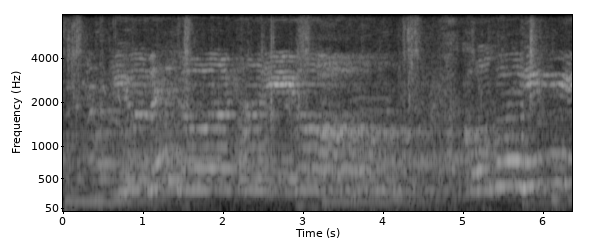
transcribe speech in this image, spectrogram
夢の明かりをここに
